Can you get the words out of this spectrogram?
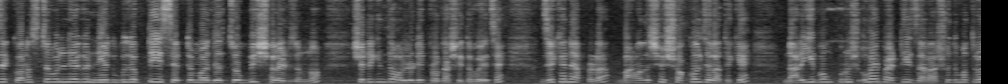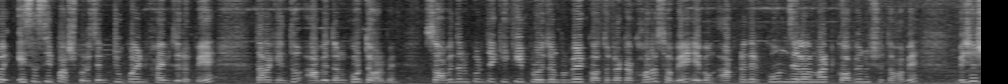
যে কনস্টেবল নিয়োগের নিয়োগ বিজ্ঞপ্তি সেপ্টেম্বর দু সালের জন্য, সেটা কিন্তু অলরেডি প্রকাশিত হয়েছে। যেখানে আপনারা বাংলাদেশের সকল জেলা থেকে নারী এবং পুরুষ উভয় প্রার্থী যারা শুধুমাত্র এসএসসি পাস করেছেন টু পয়েন্ট ফাইভ জিরো পেয়ে, তারা কিন্তু আবেদন করতে পারবেন। সো আবেদন করতে কি কি প্রয়োজন পড়বে, কত টাকা খরচ হবে এবং আপনাদের কোন জেলার মাঠ কবে অনুষ্ঠিত হবে, বিশেষ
